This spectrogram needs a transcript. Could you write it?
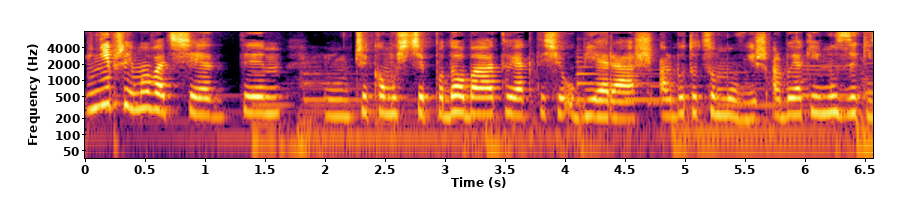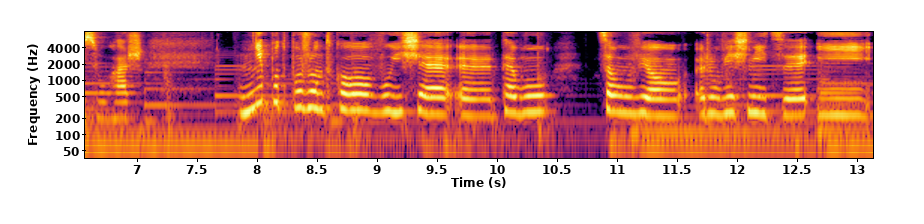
nie przejmować się tym, mm, czy komuś się podoba to, jak ty się ubierasz, albo to, co mówisz, albo jakiej muzyki słuchasz. Nie podporządkowuj się y, temu, co mówią rówieśnicy, i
